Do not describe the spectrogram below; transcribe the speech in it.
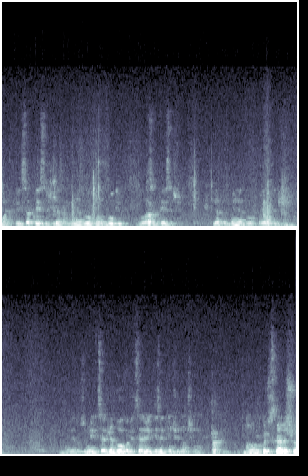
має 50 тисяч для придбання двох ноутбуків, 20 тисяч для придбання двох принтерів. Ну, Я розумію, це для двох офіцерів, які закінчують навчання. Так. Ну, хочу сказати, що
